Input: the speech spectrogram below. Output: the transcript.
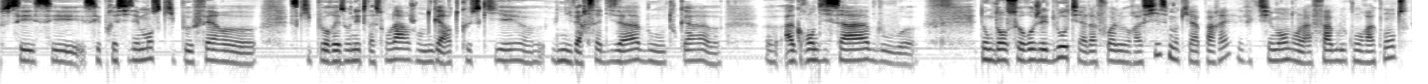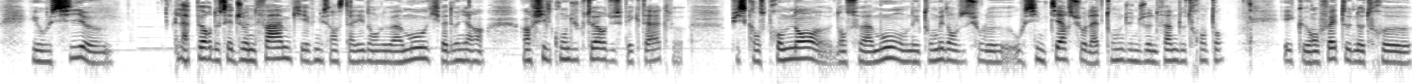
c'est précisément ce qui peut faire, euh, ce qui peut résonner de façon large. On ne garde que ce qui est euh, universalisable ou en tout cas euh, agrandissable. Ou donc dans ce rejet de l'autre, il y a à la fois le racisme qui apparaît effectivement dans la fable qu'on raconte, et aussi la peur de cette jeune femme qui est venue s'installer dans le hameau, qui va devenir un, fil conducteur du spectacle, puisqu'en se promenant euh, dans ce hameau, on est tombé dans, sur le, au cimetière sur la tombe d'une jeune femme de 30 ans, et que en fait notre euh,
